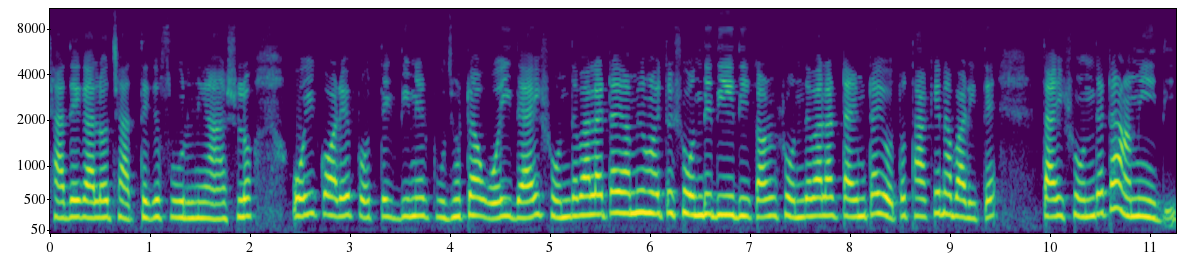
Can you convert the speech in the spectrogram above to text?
ছাদে গেল, ছাদ থেকে ফুল নিয়ে আসলো, ওই করে প্রত্যেক দিনের পুজোটা ওই দেয়। সন্ধেবেলাটাই আমি হয়তো সন্ধে দিয়ে দিই, কারণ সন্ধেবেলার টাইমটাই ও তো থাকে না বাড়িতে, তাই সন্ধেটা আমিই দিই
